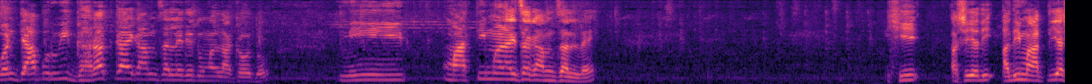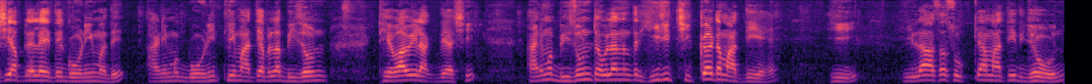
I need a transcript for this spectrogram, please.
पण त्यापूर्वी घरात काय काम चाललंय ते तुम्हाला दाखवतो. मी माती मळायचं काम चाललंय. ही अशी आधी आधी माती अशी आपल्याला येते गोणीमध्ये. आणि मग गोणीतली माती आपल्याला भिजवून ठेवावी लागते अशी. आणि मग भिजवून ठेवल्यानंतर ही जी चिकट माती आहे ही हिला असं सुक्या मातीत घेऊन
